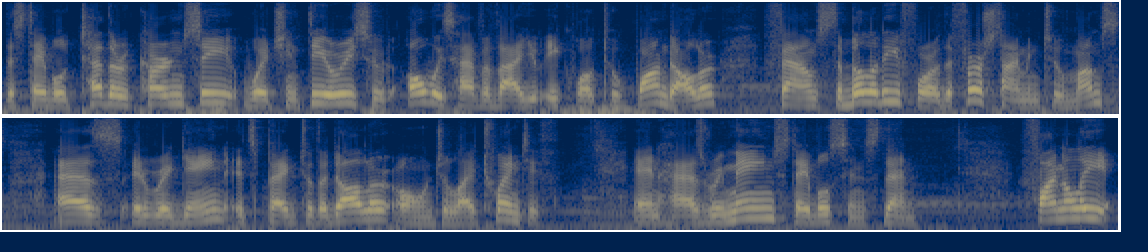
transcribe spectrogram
The stable Tether currency, which in theory should always have a value equal to $1, found stability for the first time in two months as it regained its peg to the dollar on July 20th and has remained stable since then. Finally,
